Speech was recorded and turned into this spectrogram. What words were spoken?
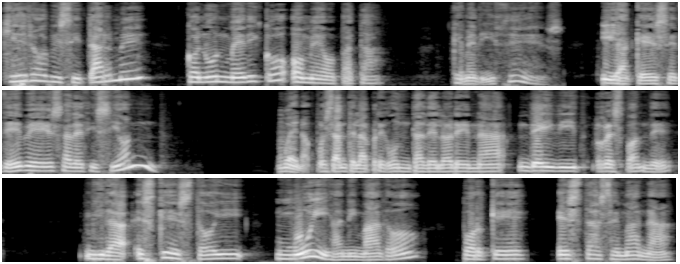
quiero visitarme con un médico homeópata. ¿Qué me dices? ¿Y a qué se debe esa decisión? Bueno, pues ante la pregunta de Lorena, David responde, Mira, es que estoy muy animado porque esta semana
